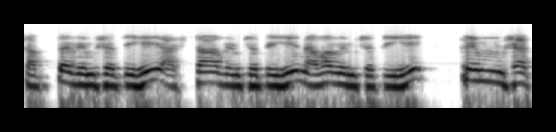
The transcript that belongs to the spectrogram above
सप्तविंशतिः अष्टाविंशतिः नवविंशतिः त्रिंशत्.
